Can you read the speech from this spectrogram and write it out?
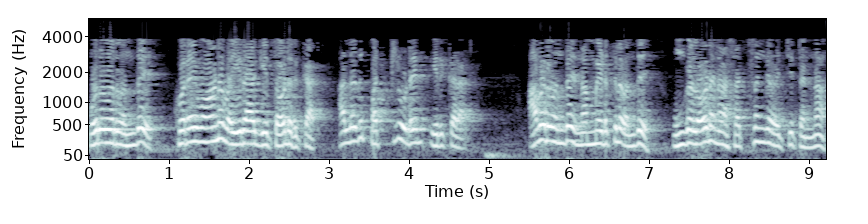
ஒருவர் வந்து குறைவான வைராகியத்தோடு இருக்கார். அல்லது பற்றுடன் இருக்கிறார். அவர் வந்து நம்ம இடத்துல வந்து உங்களோட நான் சத்சங்க வச்சுட்டேன்னா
